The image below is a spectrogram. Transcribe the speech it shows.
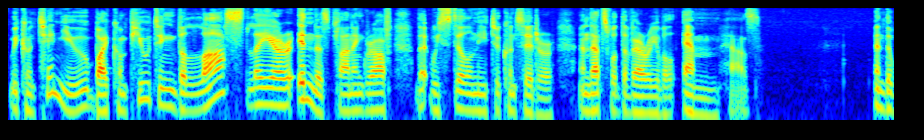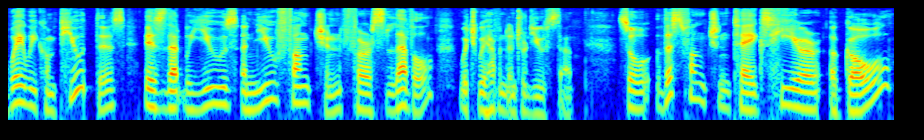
we continue by computing the last layer in this planning graph that we still need to consider, and that's what the variable m has. And the way we compute this is that we use a new function, first level, which we haven't introduced yet. So this function takes here a goal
